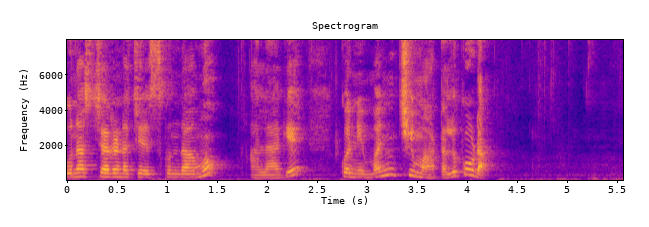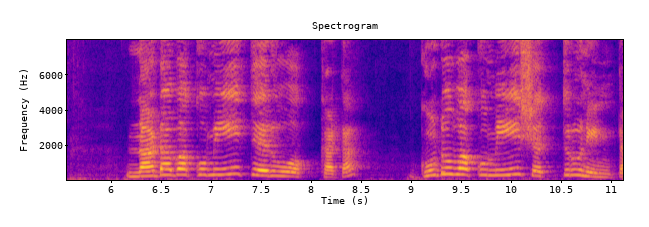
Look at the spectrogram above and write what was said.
పునశ్చరణ చేసుకుందాము. అలాగే కొన్ని మంచి మాటలు కూడా. నడవకుమీ తెరు ఒక్కట గుడువకుమీ శత్రునింట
